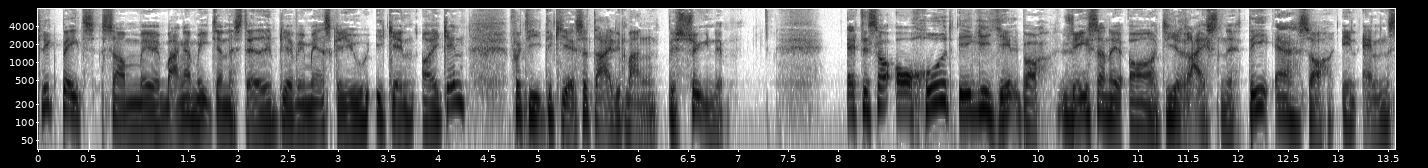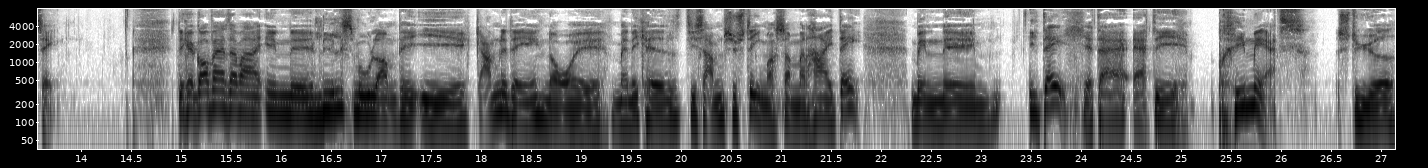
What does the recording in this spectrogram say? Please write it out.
clickbait, som øh, mange af medierne stadig bliver ved med at skrive igen og igen, fordi det giver så dejligt mange besøgende. At det så overhovedet ikke hjælper læserne og de rejsende, det er så en anden sag. Det kan godt være, at der var en øh, lille smule om det i gamle dage, når øh, man ikke havde de samme systemer, som man har i dag. Men øh, i dag, ja, der er det primært styret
